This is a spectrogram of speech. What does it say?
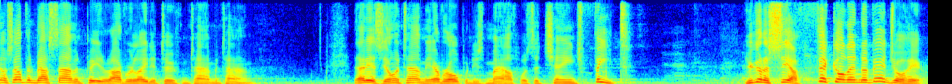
know, something about Simon Peter I've related to from time to time. That is, the only time he ever opened his mouth was to change feet. You're going to see a fickle individual here.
